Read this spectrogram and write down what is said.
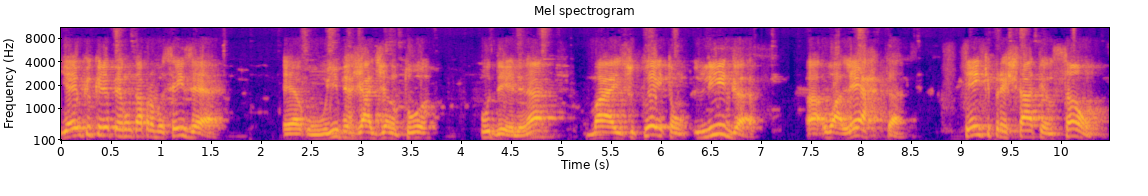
E aí o que eu queria perguntar para vocês é: é, o Iver já adiantou o dele, né? Mas o Cleiton liga uh, o alerta, tem que prestar atenção,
